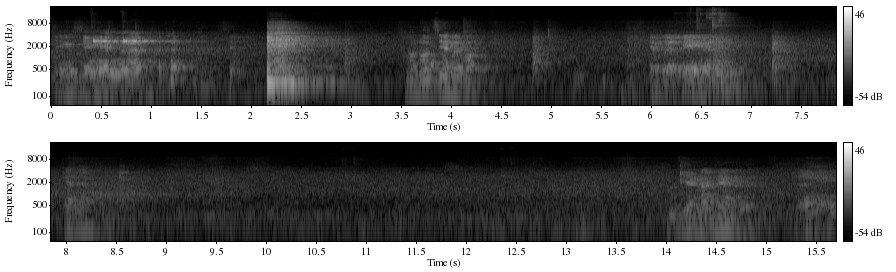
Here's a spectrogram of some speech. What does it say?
เสียงเสียงเนียนนะเราโดนเสียงเลยปะจะเปิดเพลงกันแค่นั้น เสียงหนักแน่เลยเ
